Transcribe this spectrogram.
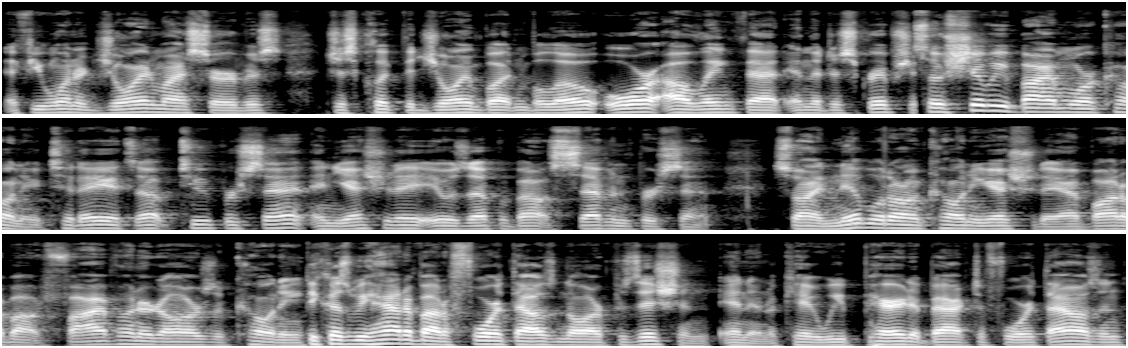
If you want to join my service, just click the join button below, or I'll link that in the description. So should we buy more CONY? Today it's up 2%, and yesterday it was up about 7%. So I nibbled on CONY yesterday. I bought about $500 of CONY because we had about a $4,000 position in it, okay? We paired it back to 4,000,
